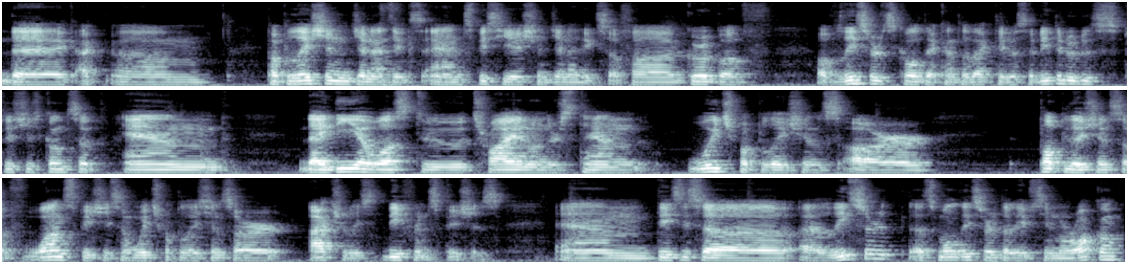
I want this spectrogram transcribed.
the um, population genetics and speciation genetics of a group of, of lizards called the Acanthodactylus erythrurus species concept. And the idea was to try and understand which populations are populations of one species and which populations are actually different species. And this is a, a lizard, a small lizard that lives in Morocco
